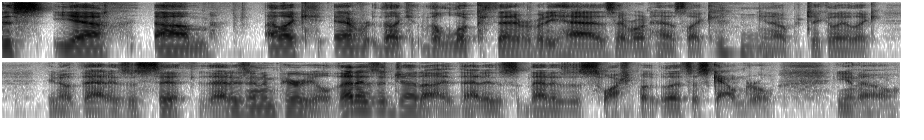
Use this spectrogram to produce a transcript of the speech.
This yeah um i like ever like the look that everybody has everyone has like you know particularly like you know that is a sith that is an imperial that is a jedi that is that is a swashbuckler that's a scoundrel you know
